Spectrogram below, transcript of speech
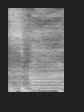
spark.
